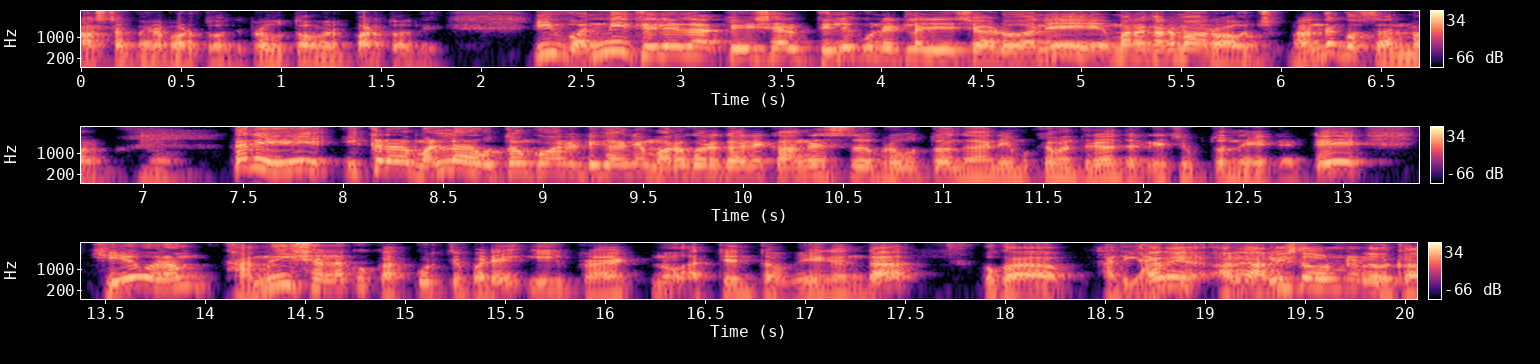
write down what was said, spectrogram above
రాష్ట్రం పైన పడుతుంది ప్రభుత్వం పైన పడుతుంది. ఇవన్నీ తెలియదా? కేసీఆర్ తెలియకుండా ఎట్లా చేశాడు అని మనకు అనుమానం రావచ్చు. మనందరికి వస్తుంది అనుమానం. కానీ ఇక్కడ మళ్ళీ ఉత్తమ్ కుమార్ రెడ్డి కానీ మరొకరు కానీ కాంగ్రెస్ ప్రభుత్వం కానీ ముఖ్యమంత్రి రేవంత్ రెడ్డి చెప్తున్నది ఏంటంటే కేవలం కమిషన్లకు కక్కుర్తి పడే ఈ ప్రాజెక్టును అత్యంత వేగంగా ఒక అది అరే హరీష్ రావు అంటాడు కదా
